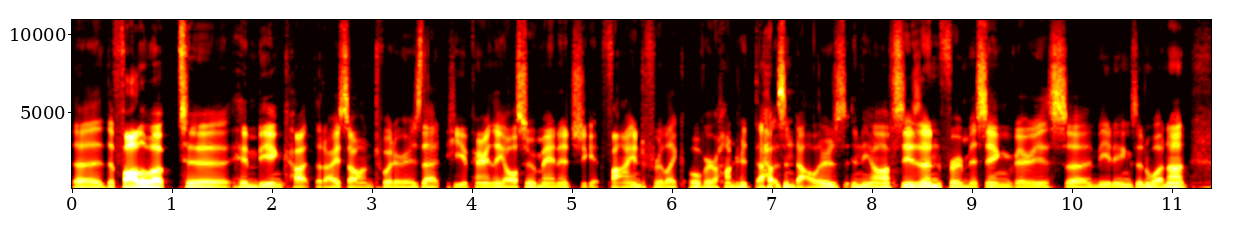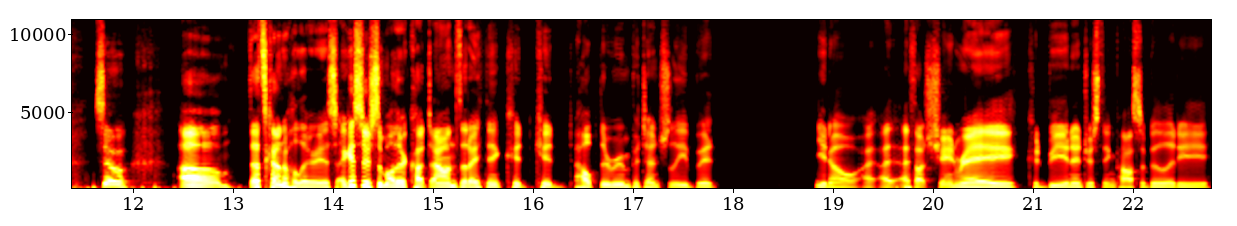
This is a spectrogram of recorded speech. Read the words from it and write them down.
the the follow up to him being cut that I saw on Twitter is that he apparently also managed to get fined for like over a hundred thousand dollars in the off season for missing various uh, meetings and whatnot. So um, that's kind of hilarious. I guess there's some other cut downs that I think could could help the room potentially, but you know, I, I thought Shane Ray could be an interesting possibility.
